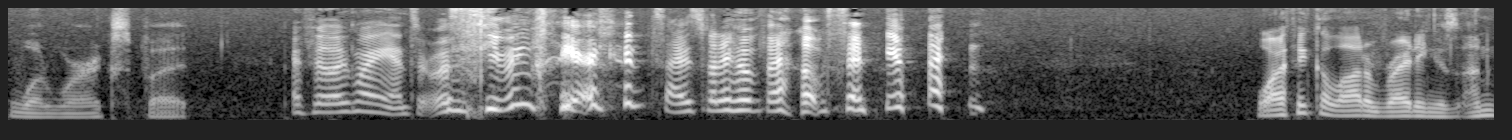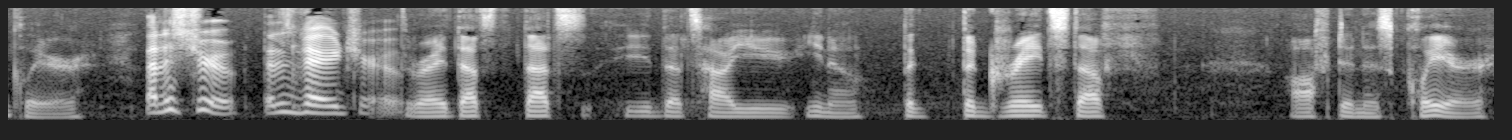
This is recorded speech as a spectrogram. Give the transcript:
what works. But I feel like my answer wasn't even clear and concise, but I hope that helps anyone. well, I think a lot of writing is unclear, That is true. That is very true. right? That's that's that's how you you know the the great stuff often is clear,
